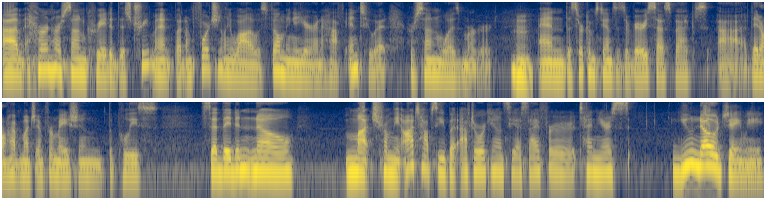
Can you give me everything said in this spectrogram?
Um, her and her son created this treatment, but unfortunately, while I was filming a year and a half into it, her son was murdered. And the circumstances are very suspect. Uh, they don't have much information. The police said they didn't know. much from the autopsy, but after working on CSI for 10 years, you know, Jamie,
